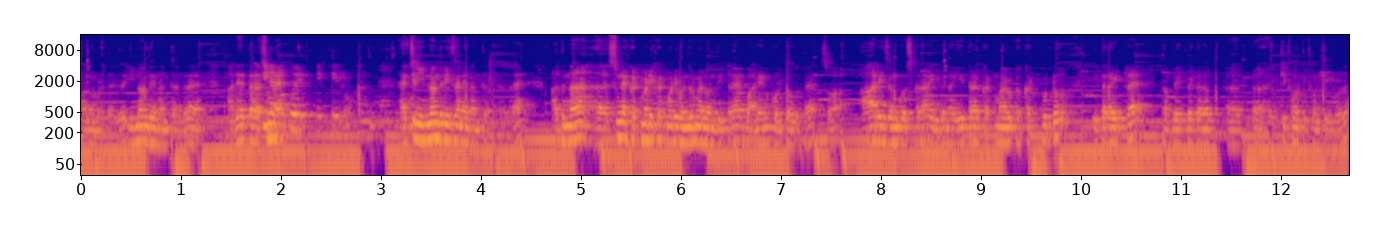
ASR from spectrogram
ಫಾಲೋ ಮಾಡ್ತಾ ಇದ್ರು. ಇನ್ನೊಂದು ಏನಂತಂದ್ರೆ ಅದೇ ಥರ ಆ್ಯಕ್ಚುಲಿ ಇನ್ನೊಂದು ರೀಸನ್ ಏನಂತಂದರೆ ಅದನ್ನ ಸುಮ್ಮನೆ ಕಟ್ ಮಾಡಿ ಕಟ್ ಮಾಡಿ ಒಂದ್ರ ಮೇಲೆ ಒಂದಿದ್ರೆ ಇಟ್ಟರೆ ಬಾಳೆಹಣ್ಣು ಕೊಟ್ಟೋಗುತ್ತೆ ಸೊ ಆ ರೀಸನ್ಗೋಸ್ಕರ ಇದನ್ನ ಈ ಥರ ಕಟ್ ಮಾಡಿ ಕಟ್ಬಿಟ್ಟು ಈ ಥರ ಇಟ್ಟರೆ ನಾವು ಬೇಕು ಬೇಕಾದ ಕಿತ್ಕೊಂಡು ಕಿತ್ಕೊಂಡು ತಿನ್ಬೋದು.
